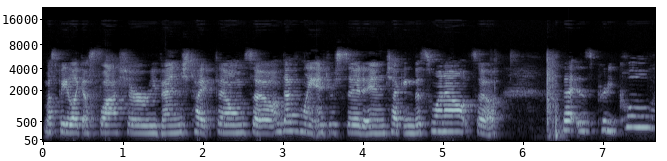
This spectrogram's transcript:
must be like a slasher revenge type film so I'm definitely interested in checking this one out so that is pretty cool.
